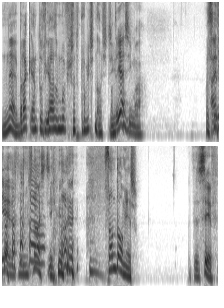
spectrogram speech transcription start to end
Nie, brak entuzjazmu wśród publiczności. No to ja zima. A nie, publiczności. Sandomierz. Syf.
